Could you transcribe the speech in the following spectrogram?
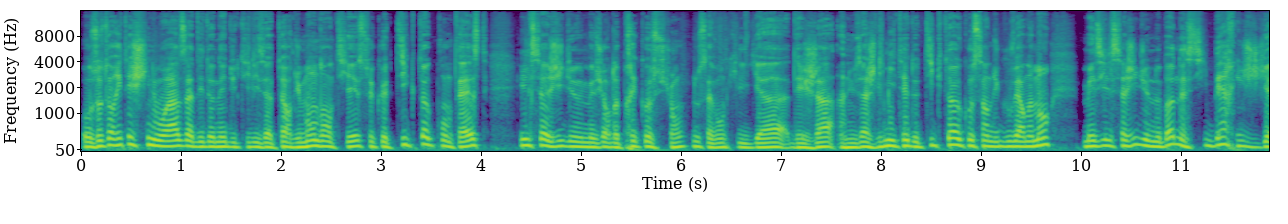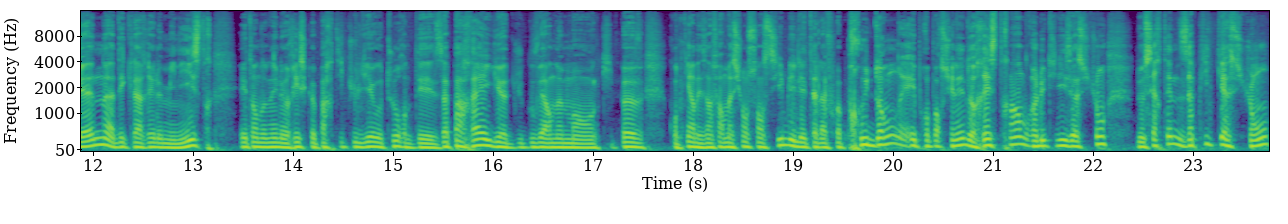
aux autorités chinoises à des données d'utilisateurs du monde entier, ce que TikTok conteste. Il s'agit d'une mesure de précaution. Nous savons qu'il y a déjà un usage limité de TikTok au sein du gouvernement, mais il s'agit d'une bonne cyberhygiène, a déclaré le ministre, étant donné le risque particulier autour des appareils du gouvernement qui peuvent contenir des informations sensibles. Il est à la fois prudent et proportionné de restreindre l'utilisation de certaines applications,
